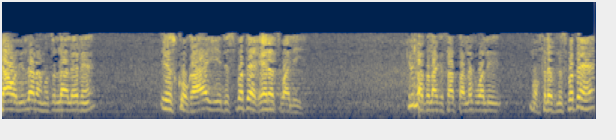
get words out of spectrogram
شاہ ولی اللہ رحمۃ اللہ علیہ نے اس کو کہا ہے، یہ نسبت ہے غیرت والی۔ کہ اللہ تعالیٰ کے ساتھ تعلق والی مختلف نسبتیں ہیں۔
